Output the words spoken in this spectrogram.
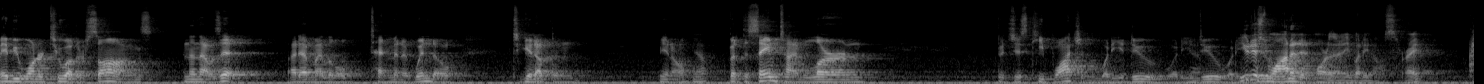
maybe one or two other songs, and then that was it. I'd have my little ten minute window to get up and you know. Yep. But at the same time, learn. But just keep watching. What do you do? What do you do? What do you? You just do? wanted it more than anybody else, right?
